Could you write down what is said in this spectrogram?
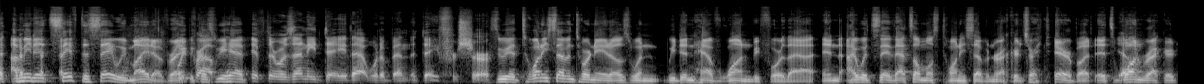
I mean, it's safe to say we might have, right? We because prob- we had if there was any day, that would have been the day for sure. so we had 27 tornadoes when we didn't have one before that, and I would say that's almost 27 records right there. But it's Yeah. one record.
